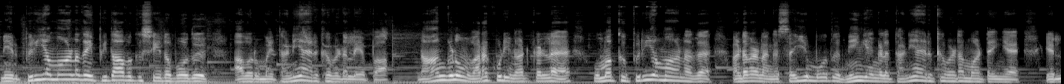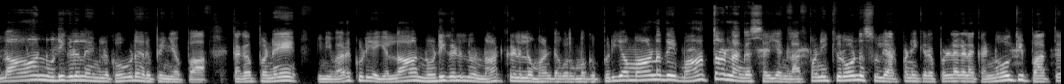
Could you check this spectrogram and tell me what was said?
நீர் பிரியமானதை பிதாவுக்கு செய்த போது அவர் உண்மை தனியா இருக்க விடலையப்பா. நாங்களும் வரக்கூடிய நாட்கள்ல உமக்கு பிரியமானதை ஆண்டவரை நாங்க செய்யும் போது நீங்க எங்களை தனியா இருக்க விட மாட்டீங்க. எல்லா நொடிகளிலும் எங்களுக்கு கூட இருப்பீங்கப்பா. தகப்பனே இனி வரக்கூடிய எல்லா நொடிகளிலும் நாட்களிலும் ஆண்டவர் உமக்கு பிரியமானதை மாத்திரம் நாங்க செய்ய எங்களை அர்ப்பணிக்கிறோம்னு சொல்லி அர்ப்பணிக்கிற பிள்ளைகளை கண்ணோக்கி பார்த்து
